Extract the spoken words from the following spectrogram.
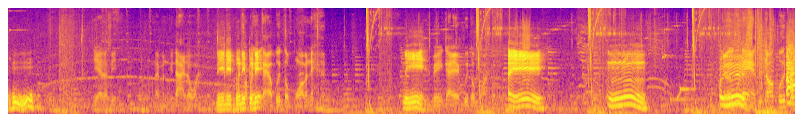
โอ้โหแย่แล้วสิทำอะไรมันไม่ได้แล้ววะนี่นี่ปืนนี้ปืนนี้ใกล้เอาปืนตบหัวมันเนี่ยนี่ไปใกล้ปืนตบหัวเอ้ยอืมเจอกูแน่กูจะเอาปืนตบ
